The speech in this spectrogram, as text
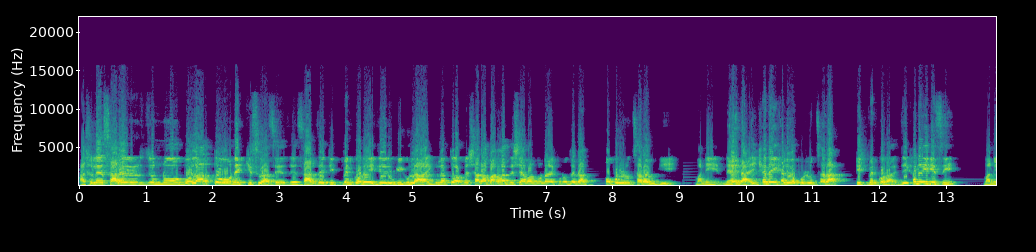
আসলে স্যারের জন্য বলার তো অনেক কিছু আছে। যে স্যার যে ট্রিটমেন্ট করে, এই যে রুগীগুলা, এগুলা তো আপনি সারা বাংলাদেশে আমার মনে হয় কোনো জায়গা অপারেশন ছাড়া রুগী মানে নেয় না। এখানেই খালি অপারেশন ছাড়া ট্রিটমেন্ট করা হয়। যেখানেই গেছি মানে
